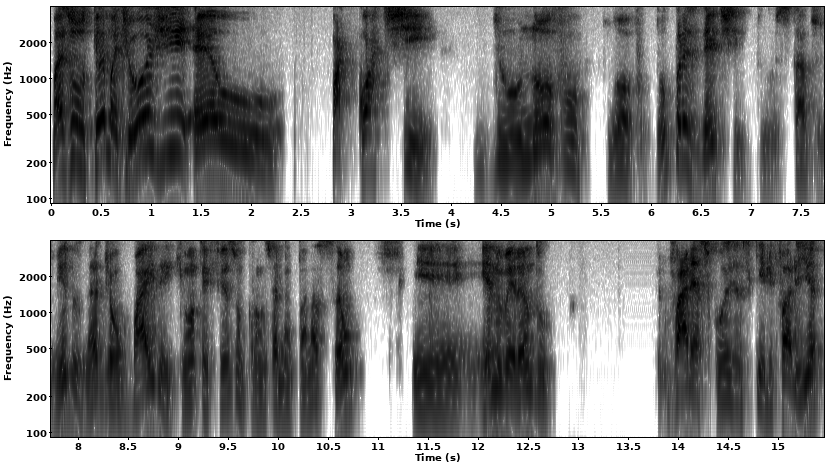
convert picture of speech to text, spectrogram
Mas o tema de hoje é o pacote do novo, novo do presidente dos Estados Unidos, né, Joe Biden, que ontem fez um pronunciamento à nação, e, enumerando várias coisas que ele faria,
